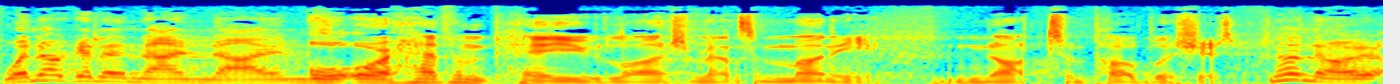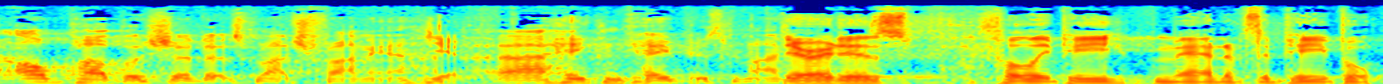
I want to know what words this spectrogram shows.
we're not going to name names. or, or have him pay you large amounts of money not to publish it. no, no, I'll publish it. It's much funnier. Yeah. Uh, he can keep his There it is, Paulie P, man of the people.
